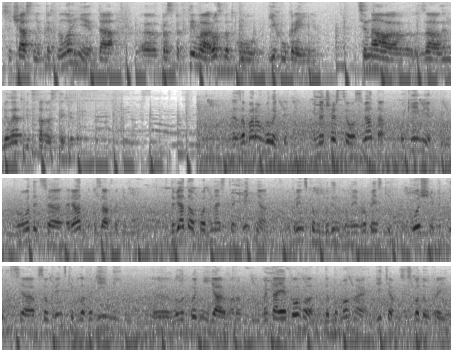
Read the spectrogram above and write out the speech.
сучасні технології та е, перспектива розвитку їх в Україні. Ціна за один білет від 120 гривень. Незабаром Великдень. І на честь цього свята у Києві проводиться ряд заходів. З 9 по 11 квітня в українському будинку на Європейській площі відбудеться всеукраїнський благодійний е, великодній ярмарок, мета якого допомога дітям зі сходу України.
